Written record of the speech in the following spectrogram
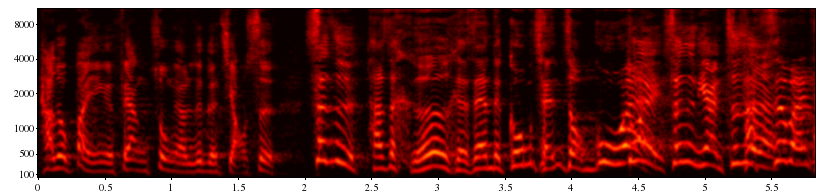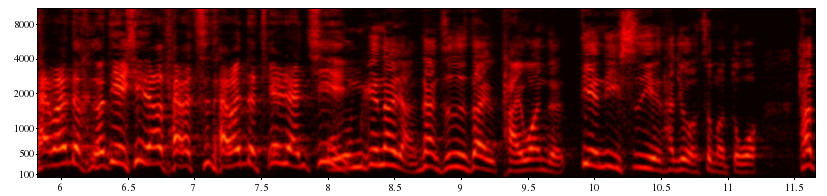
它都。扮演一个非常重要的这个角色，甚至他是核二核三的工程总顾问。对，甚至你看，这是吃完台湾的核电，现在要台湾吃台湾的天然气。我们跟他讲，但这是在台湾的电力事业，它就有这么多，它。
